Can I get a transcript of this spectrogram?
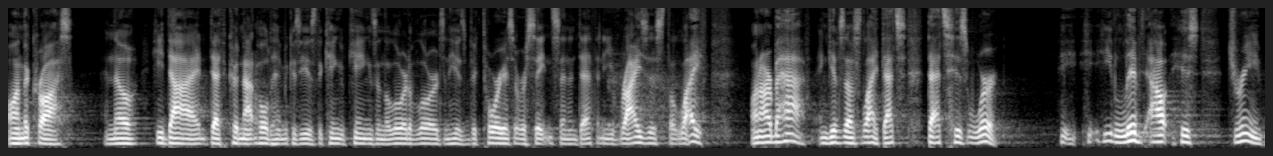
on the cross. And though he died, death could not hold him because he is the King of kings and the Lord of lords, and he is victorious over Satan, sin, and death, and he rises to life on our behalf and gives us life. That's, that's his work. He, he, he lived out his dream.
